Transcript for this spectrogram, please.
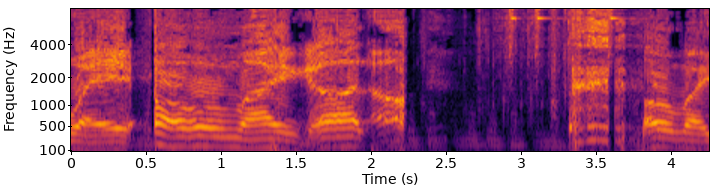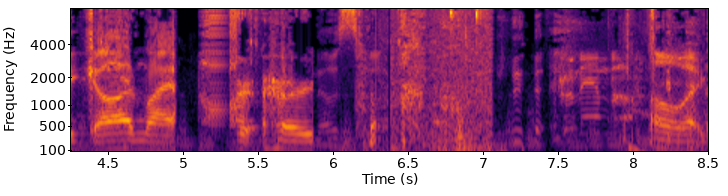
way. Oh my god. Oh. Oh my god, my heart hurts. Oh my That god.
